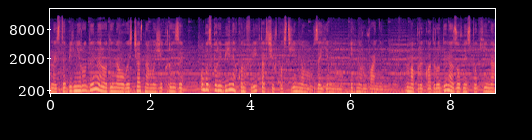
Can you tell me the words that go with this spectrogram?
Нестабільні родини родина увесь час на межі кризи, у безперебійних конфліктах чи в постійному взаємному ігноруванні. Наприклад, родина зовні спокійна,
